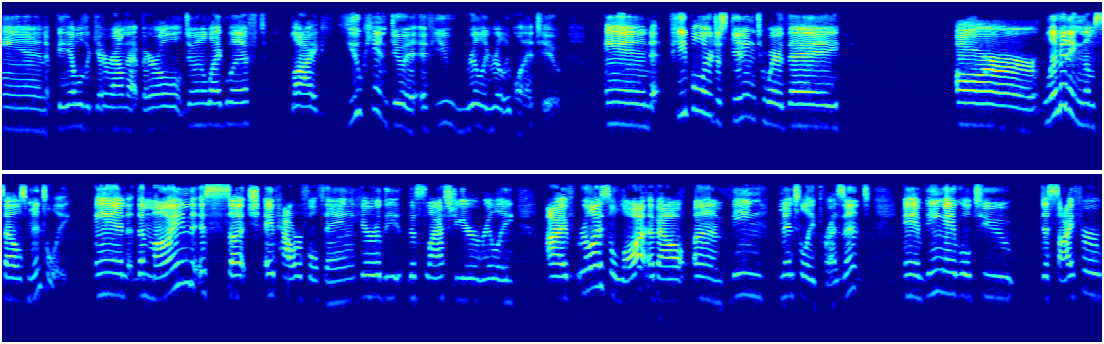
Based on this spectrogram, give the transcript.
and be able to get around that barrel doing a leg lift, like you can do it if you really, really wanted to. And people are just getting to where they are limiting themselves mentally. And the mind is such a powerful thing. Here, the this last year, really, I've realized a lot about um, being mentally present and being able to decipher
